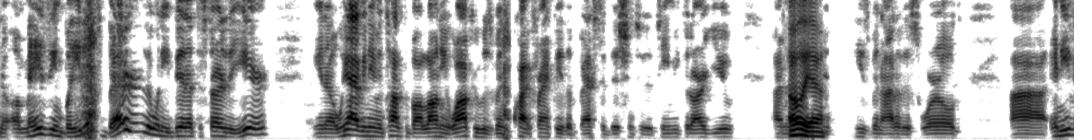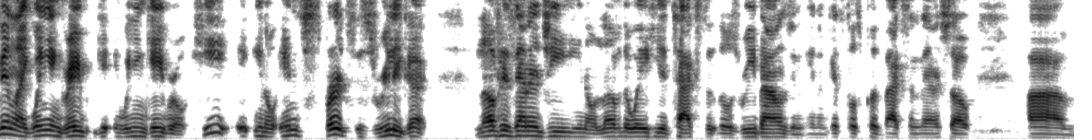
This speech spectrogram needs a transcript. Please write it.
know, amazing, but he looks better than when he did at the start of the year. You know, we haven't even talked about Lonnie Walker, who's been quite frankly the best addition to the team. You could argue. I mean, oh he's yeah, been, he's been out of this world. Uh, and even like Gra- Wenyen Gabriel, he you know in spurts is really good. Love his energy, you know, love the way he attacks the, those rebounds and, and gets those putbacks in there. So, um,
